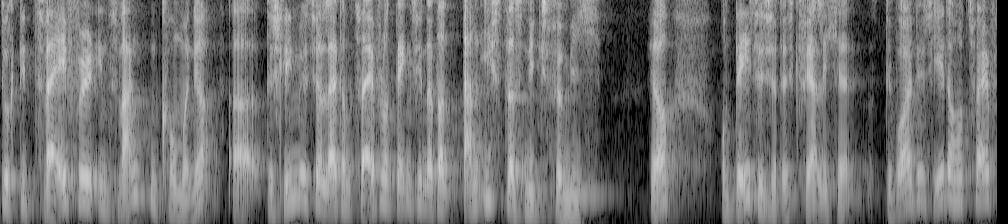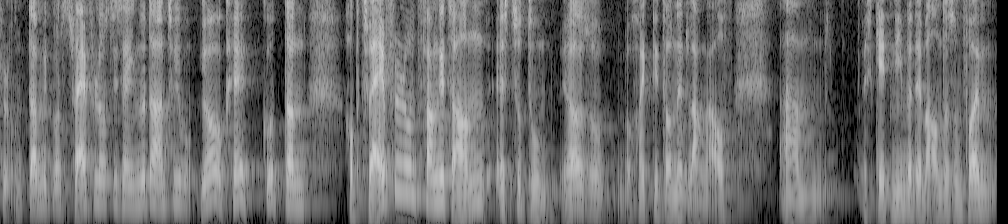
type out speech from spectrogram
durch die Zweifel ins Wanken kommen. Ja? Äh, das Schlimme ist ja, Leute haben Zweifel und denken sich, na dann, dann ist das nichts für mich. Ja? Und das ist ja das Gefährliche. Die Wahrheit ist, jeder hat Zweifel. Und damit, wenn du Zweifel hast, ist eigentlich nur der einzige, ja, okay, gut, dann hab Zweifel und fang jetzt an, es zu tun. Ja, also halte ich da nicht lang auf. Ähm, es geht niemandem anders. Und vor allem,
